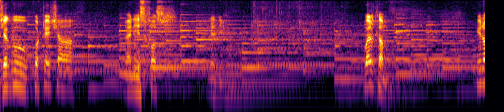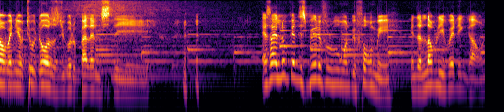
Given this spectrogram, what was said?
Jagu Kotecha and his first lady. Welcome. You know, when you have two daughters, you've got to balance the. As I look at this beautiful woman before me in the lovely wedding gown,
